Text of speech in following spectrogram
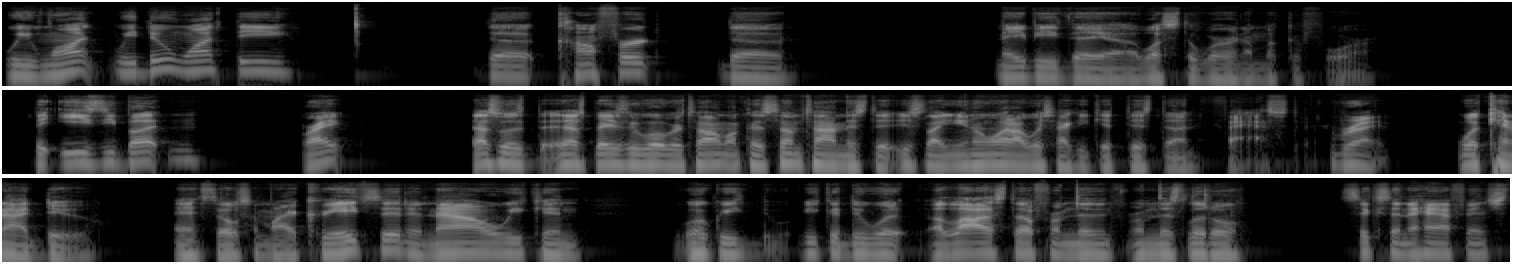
we want we do want the the comfort, the maybe the uh, what's the word I'm looking for, the easy button, right? That's what that's basically what we're talking about. Because sometimes it's the, it's like you know what I wish I could get this done faster Right. what can I do? And so somebody creates it, and now we can, what we we could do what, a lot of stuff from the from this little six and a half inch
